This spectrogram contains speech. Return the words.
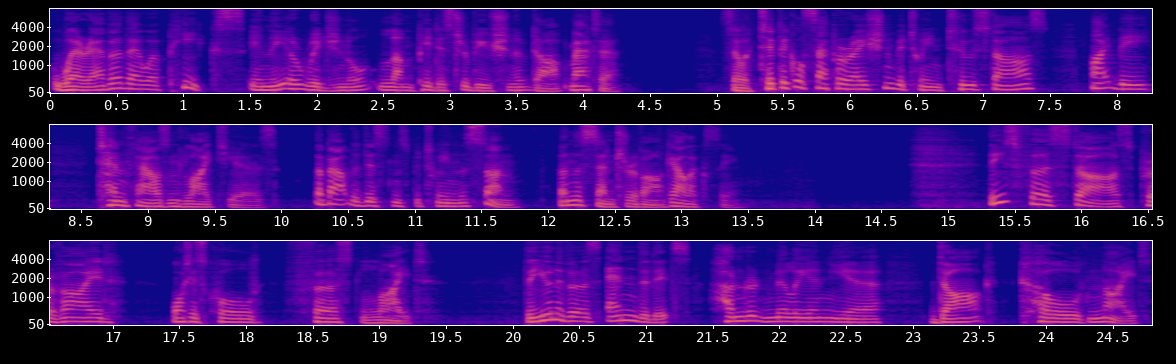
wherever there were peaks in the original lumpy distribution of dark matter. So a typical separation between two stars might be 10,000 light years, about the distance between the Sun and the centre of our galaxy. These first stars provide what is called first light. The universe ended its 100 million year dark, cold night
